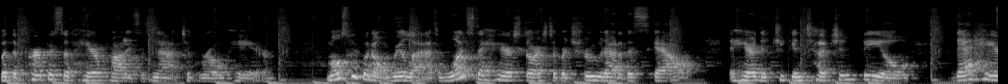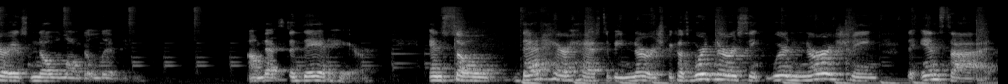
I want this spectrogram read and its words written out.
but the purpose of hair products is not to grow hair. Most people don't realize once the hair starts to protrude out of the scalp, the hair that you can touch and feel, that hair is no longer living. Um, that's the dead hair. And so that hair has to be nourished because we're nourishing, we're nourishing the inside,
